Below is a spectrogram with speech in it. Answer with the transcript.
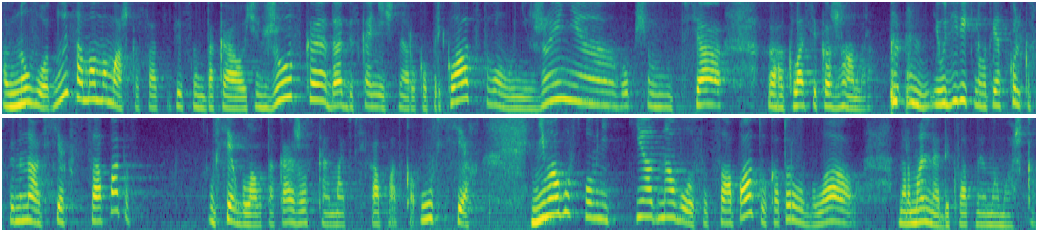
Ну вот, ну и сама мамашка, соответственно, такая очень жесткая, да, бесконечная рукоприкладная злорадство, унижение, в общем, вся э, классика жанра. И удивительно, вот я сколько вспоминаю всех социопатов, у всех была вот такая жесткая мать-психопатка. У всех. Не могу вспомнить ни одного социопата, у которого была нормальная, адекватная мамашка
